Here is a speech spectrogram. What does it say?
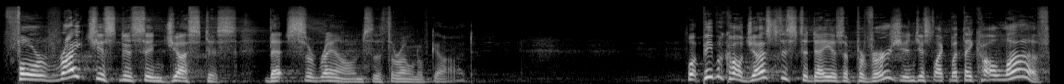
for righteousness and justice that surrounds the throne of God. What people call justice today is a perversion, just like what they call love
